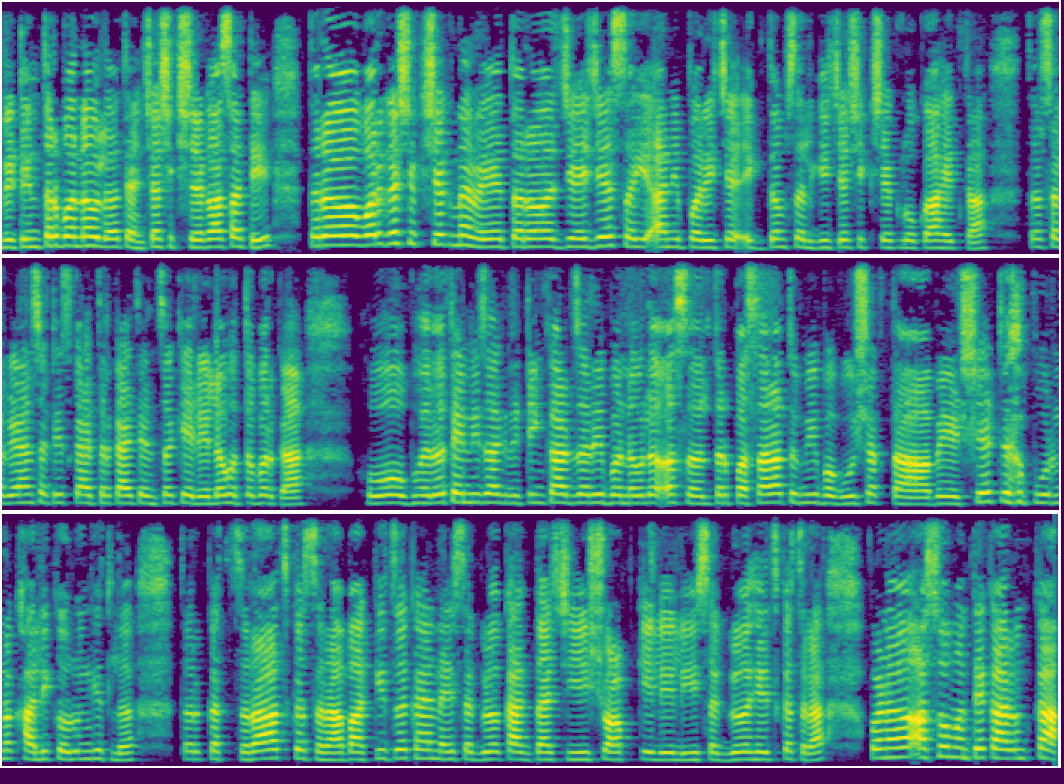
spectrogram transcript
ग्रीटिंग तर बनवलं त्यांच्या शिक्षकासाठी. तर वर्ग शिक्षक नव्हे तर जे जे सई आणि परीचे एकदम सलगीचे शिक्षक लोक आहेत का? तर सगळ्यांसाठीच काय तर काय त्यांचं केलेलं होतं बरं का? हो भलं त्यांनी जर ग्रीटिंग कार्ड जरी बनवलं असेल तर पसारा तुम्ही बघू शकता. बेडशीट पूर्ण खाली करून घेतलं तर कचराच कचरा. बाकीचं काय नाही सगळं कागदाची शॉप केलेली सगळं हेच कचरा. पण असं म्हणते कारण का?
